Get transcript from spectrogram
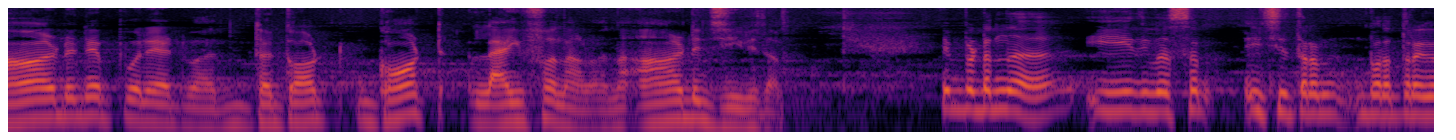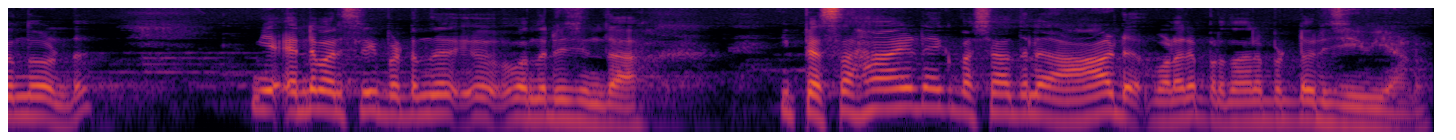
ആടിനെ പോലെയായിട്ട് മാറി. ദ ഗോട്ട് ഗോട്ട് ലൈഫ് എന്നാണ് പറയുന്നത്. ആട് ജീവിതം. പെട്ടെന്ന് ഈ ദിവസം ഈ ചിത്രം പുറത്തിറങ്ങുന്നതുകൊണ്ട് എന്റെ മനസ്സിലേക്ക് പെട്ടെന്ന് വന്നൊരു ചിന്ത. ഈ പെസഹായുടെയൊക്കെ പശ്ചാത്തലത്തിൽ ആട് വളരെ പ്രധാനപ്പെട്ട ഒരു ജീവിയാണ്.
